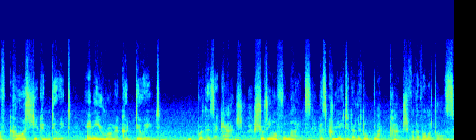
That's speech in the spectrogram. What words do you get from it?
Of course you can do it. Any runner could do it. But there's a catch. Shutting off the lights has created a little black patch for the volatiles.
